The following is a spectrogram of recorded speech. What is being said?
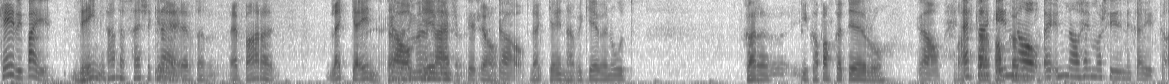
Keiri bæinn. Nei, það er þess ekki. Ef það er bara leggja inn. Það já, muna gefin- eftir Já, já, leggja inn, hafi gefin út hvar, í hvað banka þetta er og, já. og er það ekki inn á, inn á heimasíðin ykkar líka?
